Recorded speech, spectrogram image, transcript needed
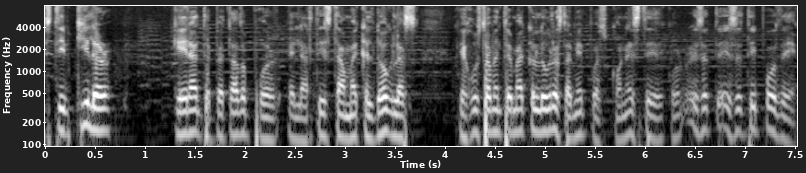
Steve Killer, que era interpretado por el artista Michael Douglas, que justamente Michael Douglas también pues con este con ese, tipo de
